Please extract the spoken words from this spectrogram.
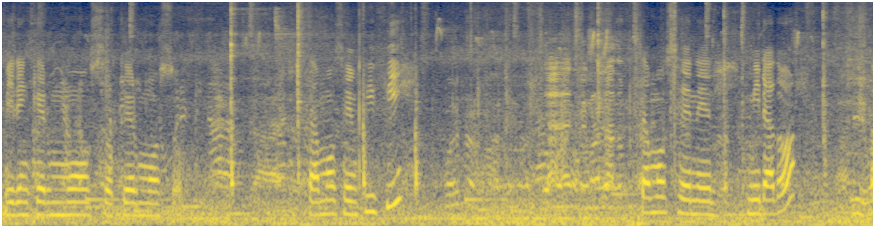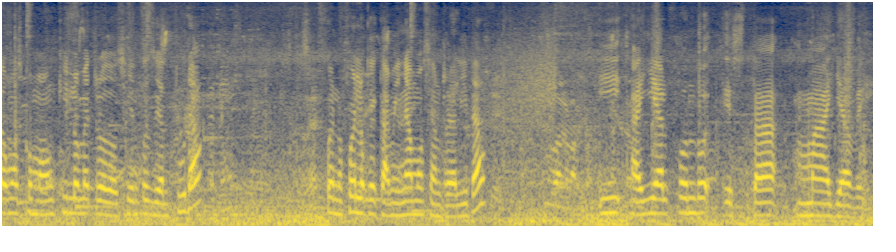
Miren qué hermoso, qué hermoso. Estamos en Fifi. Estamos en el mirador. Estamos como a un kilómetro 200 de altura. Bueno, fue lo que caminamos en realidad. Y ahí al fondo está Maya Bay.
